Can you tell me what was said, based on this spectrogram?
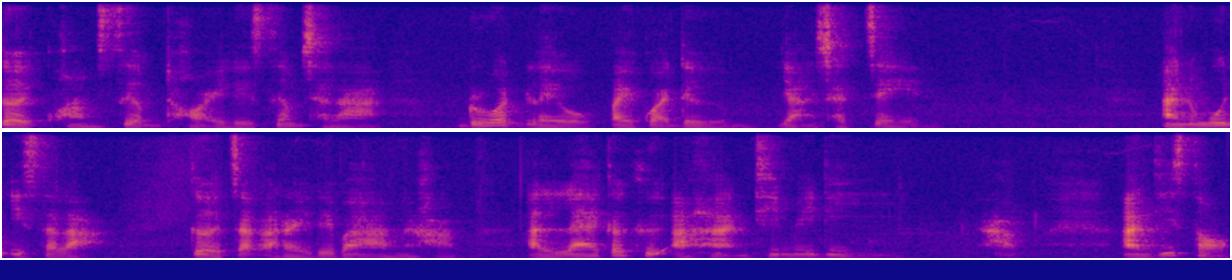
เกิดความเสื่อมถอยหรือเสื่อมชรารวดเร็วไปกว่าเดิมอย่างชัดเจน อนุมูลอิสระเกิดจากอะไรได้บ้างนะครับ อันแรกก็คืออาหารที่ไม่ดีครับอันที่สอง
